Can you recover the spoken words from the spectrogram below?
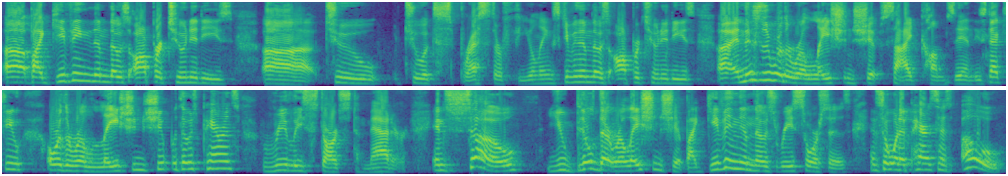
uh, by giving them those opportunities uh, to to express their feelings, giving them those opportunities. Uh, and this is where the relationship side comes in. These next few, or the relationship with those parents, really starts to matter. And so you build that relationship by giving them those resources. And so when a parent says, Oh,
